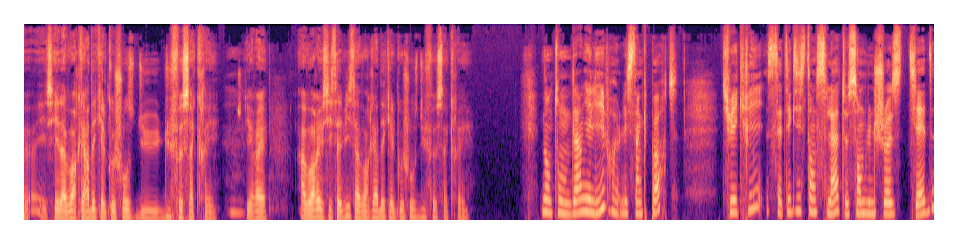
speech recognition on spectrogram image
Euh, essayer d'avoir gardé quelque chose du, du feu sacré. Mhm. Je dirais, avoir réussi sa vie, c'est avoir gardé quelque chose du feu sacré. Dans ton dernier livre, Les cinq portes, tu écris Cette existence-là te semble une chose tiède,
